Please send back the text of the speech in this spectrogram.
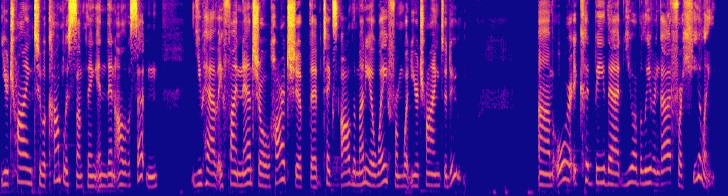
you're trying to accomplish something and then all of a sudden you have a financial hardship that takes all the money away from what you're trying to do. Um, or it could be that you are believing God for healing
